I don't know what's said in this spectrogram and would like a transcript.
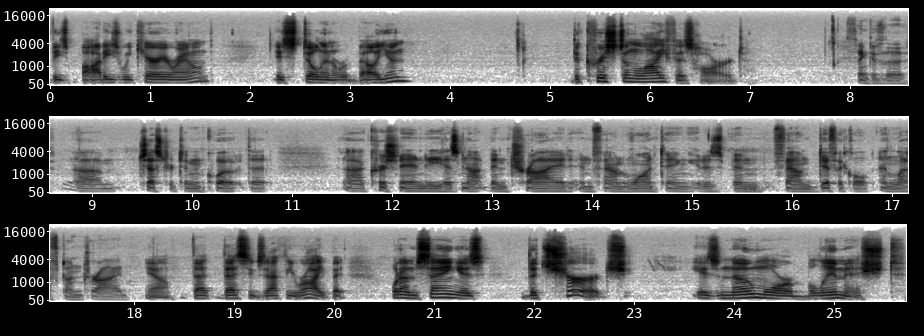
these bodies we carry around, is still in rebellion the Christian life is hard. Think of the um, Chesterton quote that uh, Christianity has not been tried and found wanting; it has been found difficult and left untried. Yeah, that that's exactly right. But what I'm saying is, the church is no more blemished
